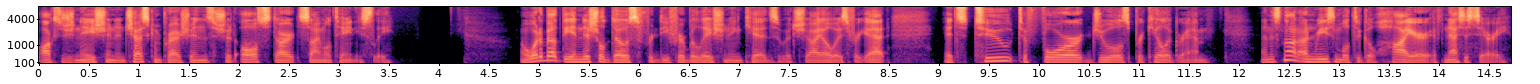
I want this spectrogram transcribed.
oxygenation, and chest compressions should all start simultaneously. Now, what about the initial dose for defibrillation in kids, which I always forget? It's 2 to 4 joules per kilogram, and it's not unreasonable to go higher if necessary.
